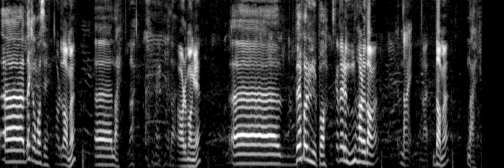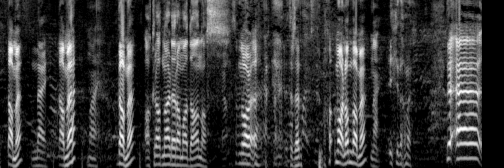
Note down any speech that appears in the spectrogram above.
Uh, det kan man si. Har du dame? Uh, nei. Har du mange? Uh, det får du lure på. Skal jeg ta runden? Har du dame? Nei. Dame? Nei. Dame? Nei. Dame? Nei. Dame? Akkurat nå er det ramadan, ass. Så nå, rett og slett. Marlon, dame? Nei. Ikke dame. Du, eh,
